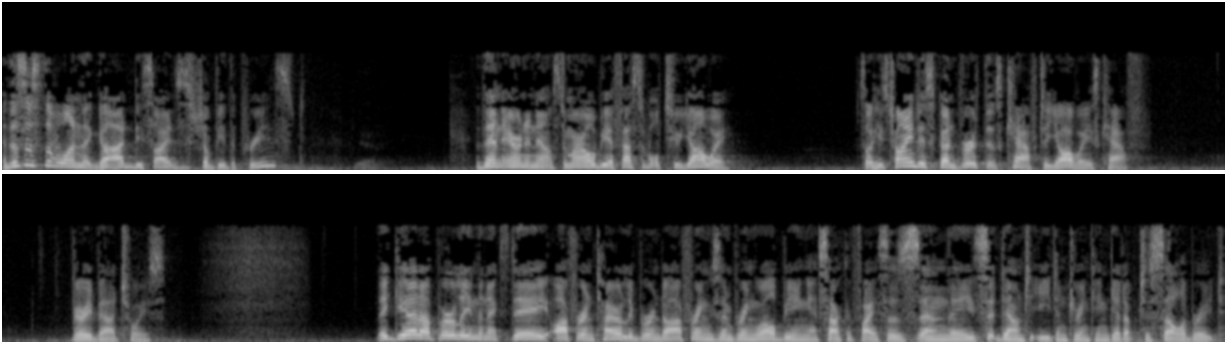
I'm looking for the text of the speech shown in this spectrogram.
And this is the one that God decides shall be the priest. Yeah. Then Aaron announced, tomorrow will be a festival to Yahweh. So he's trying to convert this calf to Yahweh's calf. Very bad choice. They get up early in the next day, offer entirely burned offerings, and bring well-being sacrifices, and they sit down to eat and drink and get up to celebrate.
